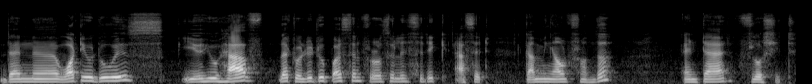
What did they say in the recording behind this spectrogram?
Then uh, what you do is you, you have the 22 percent fluorosilicic acid coming out from the entire flow sheet.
